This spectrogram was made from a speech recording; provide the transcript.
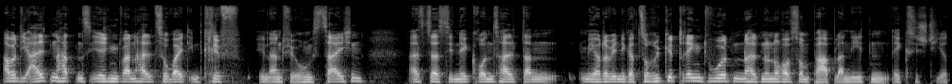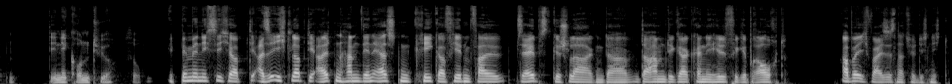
aber die Alten hatten es irgendwann halt so weit im Griff, in Anführungszeichen, als dass die Necrons halt dann mehr oder weniger zurückgedrängt wurden und halt nur noch auf so ein paar Planeten existierten. Die Necron-Tür, so. Ich bin mir nicht sicher, ob die, also ich glaube, die Alten haben den ersten Krieg auf jeden Fall selbst geschlagen. Da, da haben die gar keine Hilfe gebraucht. Aber ich weiß es natürlich nicht.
